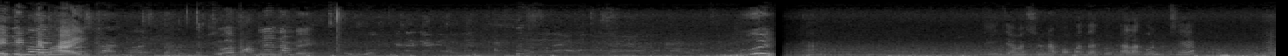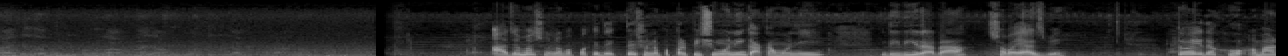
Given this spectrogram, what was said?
এই তিনটে ভাই। এই যে আমার সোনা পাপা দেখো, খেলা করছে। আজ আমার সোনা পাপাকে দেখতে সোনা পাপার পিসিমণি, কাকামণি, দিদি, দাদা সবাই আসবে। তো এই দেখো, আমার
